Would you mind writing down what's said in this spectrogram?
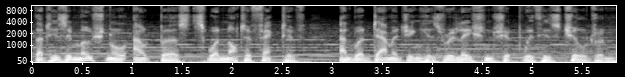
that his emotional outbursts were not effective and were damaging his relationship with his children.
